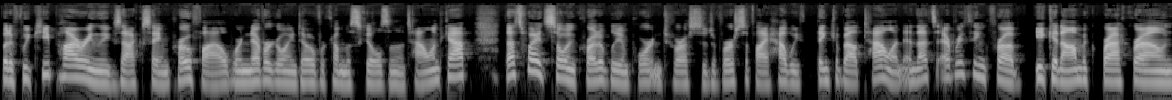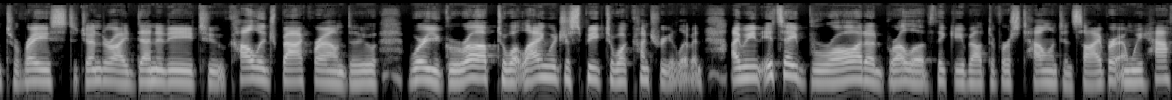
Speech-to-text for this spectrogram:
But if we keep hiring the exact same profile, we're never going to overcome the skills and the talent gap. That's why it's so incredibly important for us to diversify how we think about talent. And that's everything from economic background to race to gender identity to college background to where you grew up to what language you speak to what country you live in. I mean, it's a broad umbrella of thinking about diverse talent in cyber and we have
